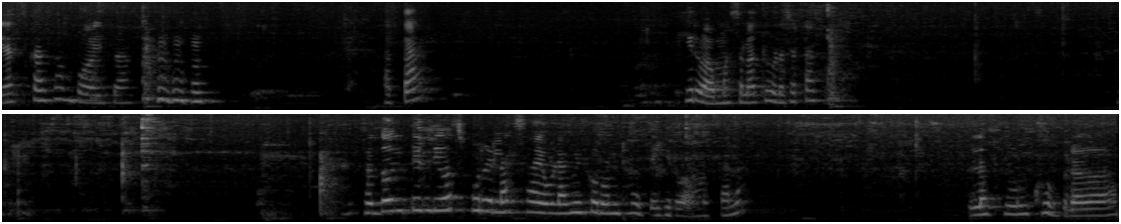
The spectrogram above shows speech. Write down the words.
गॅस का संपवायचा? आता हिरवा मसाला थोडासा टाकू. तर दोन तीन दिवस पुरेल असा एवढा मी करून ठेवते हिरवा मसाला. लसूण खोबरं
